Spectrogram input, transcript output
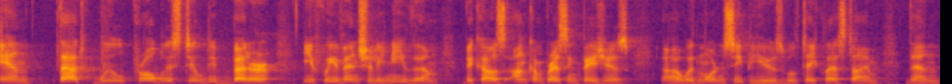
and that will probably still be better if we eventually need them, because uncompressing pages uh, with modern CPUs will take less time than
